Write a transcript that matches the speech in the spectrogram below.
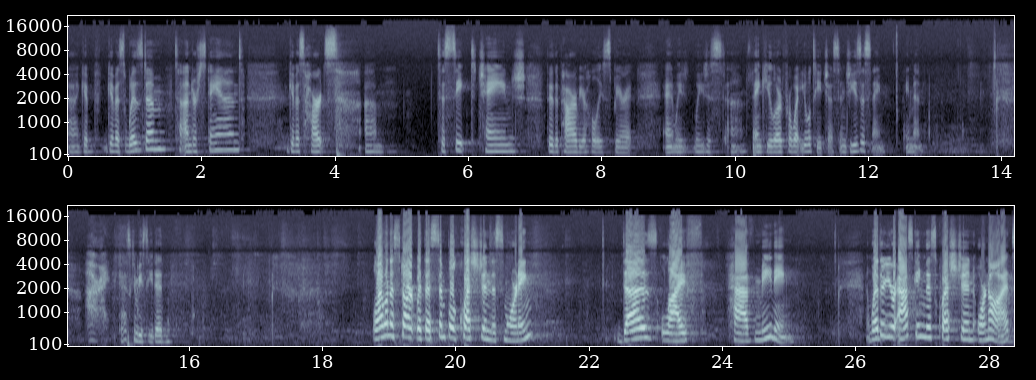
Uh, give, give us wisdom to understand, give us hearts um, to seek to change through the power of your Holy Spirit. And we, we just um, thank you, Lord, for what you will teach us. In Jesus' name, amen. All right, you guys can be seated. Well, I want to start with a simple question this morning Does life have meaning? And whether you're asking this question or not,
